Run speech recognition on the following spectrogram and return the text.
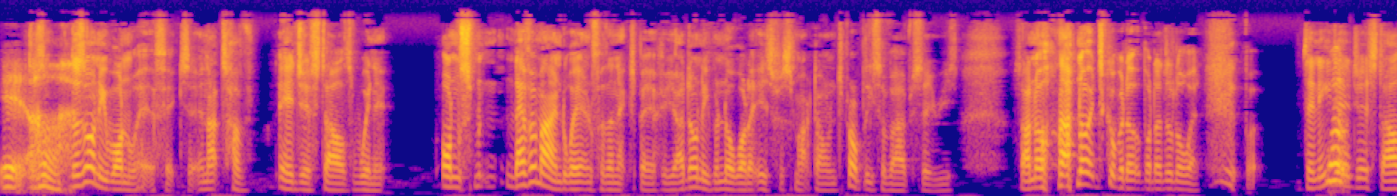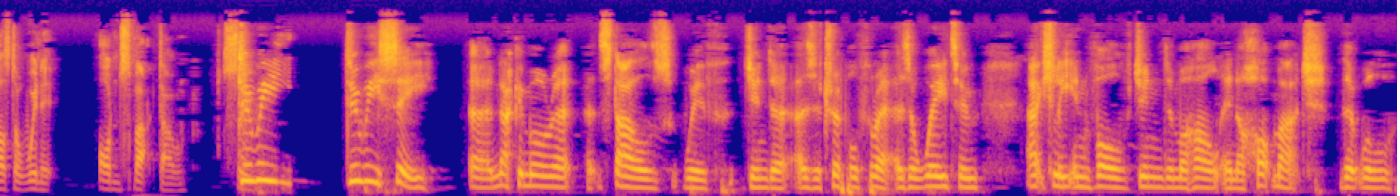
It, there's, oh. there's only one way to fix it, and that's have AJ Styles win it. On never mind waiting for the next pay per view. I don't even know what it is for SmackDown. It's probably Survivor Series. So I know I know it's coming up, but I don't know when. But they need well, AJ Styles to win it on SmackDown. Soon. Do we do we see uh, Nakamura Styles with Jinder as a triple threat as a way to actually involve Jinder Mahal in a hot match that will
